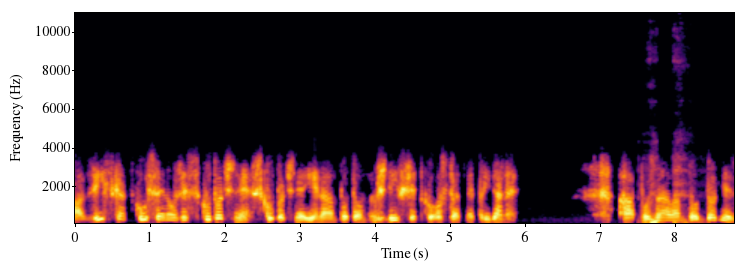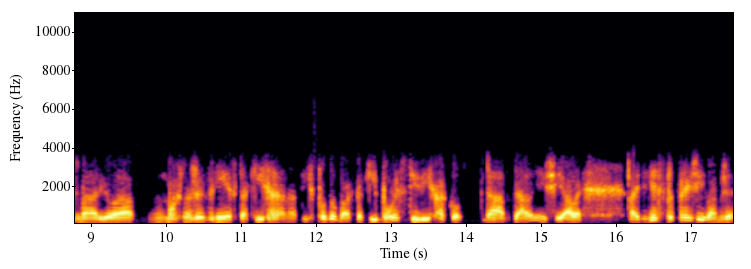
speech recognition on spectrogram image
a získať skúsenosť, že skutočne, skutočne je nám potom vždy všetko ostatné pridané. A poznávam to dodnes, Mário, a možno, že nie v takých hranatých podobách, takých bolestivých ako dáv, dávnejšie, ale aj dnes to prežívam, že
